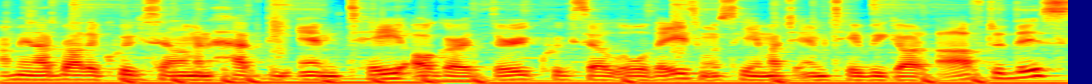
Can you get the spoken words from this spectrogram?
I mean, I'd rather quick sell them and have the MT. I'll go through, quick sell all these and we'll see how much MT we got after this.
